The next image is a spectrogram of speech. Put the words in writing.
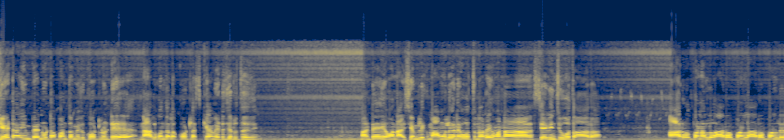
కేటాయింపే నూట పంతొమ్మిది కోట్లు ఉంటే నాలుగు వందల కోట్ల స్కామ్ ఎట జరుగుతుంది? అంటే ఏమన్నా అసెంబ్లీకి మామూలుగానే పోతున్నారా? ఏమన్నా సేవించి పోతున్నారా? ఆరోపణలు ఆరోపణలు ఆరోపణలు.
